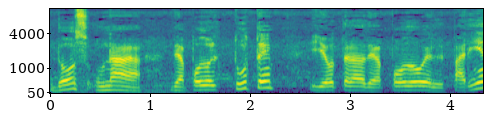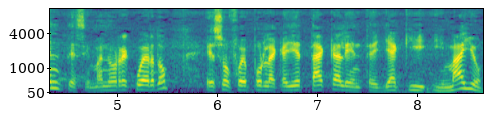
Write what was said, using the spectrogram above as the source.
dos, una de apodo el Tute, y otra de apodo El Pariente, si mal no recuerdo. Eso fue por la calle Tácale entre Yaqui y Mayo,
